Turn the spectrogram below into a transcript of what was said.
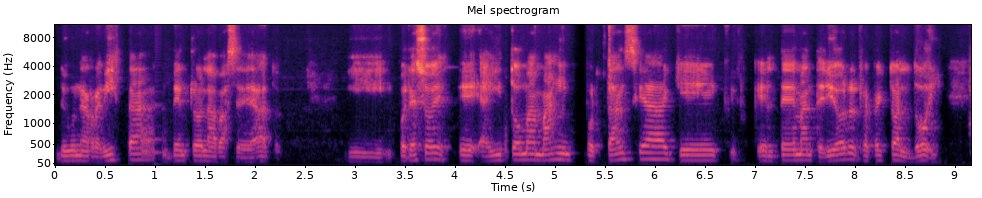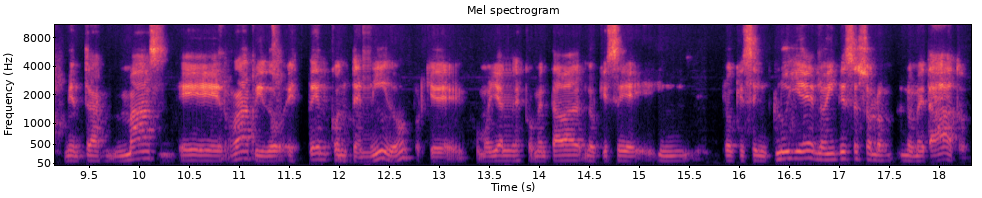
de una revista dentro de la base de datos. Y por eso eh, ahí toma más importancia que, el tema anterior respecto al DOI. Mientras más eh, rápido esté el contenido, porque como ya les comentaba, lo que se, lo que se incluye en los índices son los, los metadatos.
